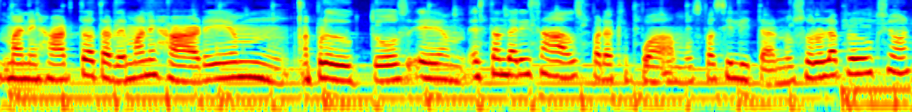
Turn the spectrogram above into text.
manejar, tratar de manejar em, productos em, estandarizados para que podamos facilitar no solo la producción,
